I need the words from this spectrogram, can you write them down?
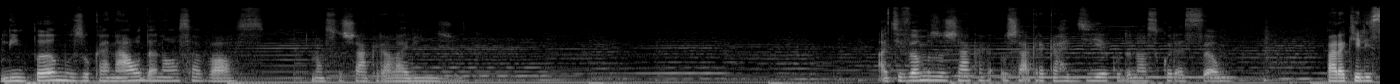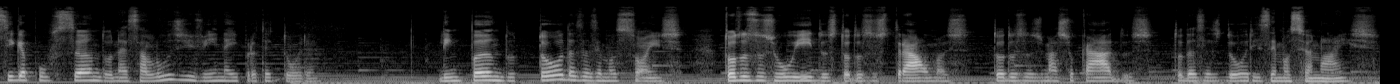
Limpamos o canal da nossa voz, nosso chakra laríngeo. Ativamos o chakra, o chakra cardíaco do nosso coração para que ele siga pulsando nessa luz divina e protetora, limpando todas as emoções, todos os ruídos, todos os traumas, todos os machucados, todas as dores emocionais.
